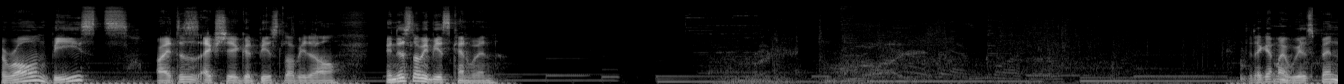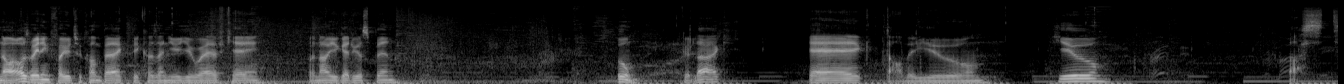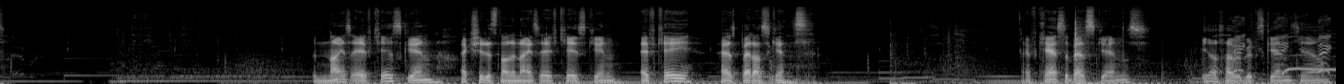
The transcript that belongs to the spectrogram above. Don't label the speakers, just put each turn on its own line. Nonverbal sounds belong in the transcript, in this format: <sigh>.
Baron, Beasts. Alright, this is actually a good Beast lobby though. In this lobby, beasts can win. Did I get my wheel spin? No, I was waiting for you to come back because I knew you were AFK. But now you get your spin. Boom. Good luck. Cake, W, U, Bust. A nice AFK skin. Actually, that's not a nice AFK skin. AFK has better skins. AFK has the best skins. He does have a good skins, yeah.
